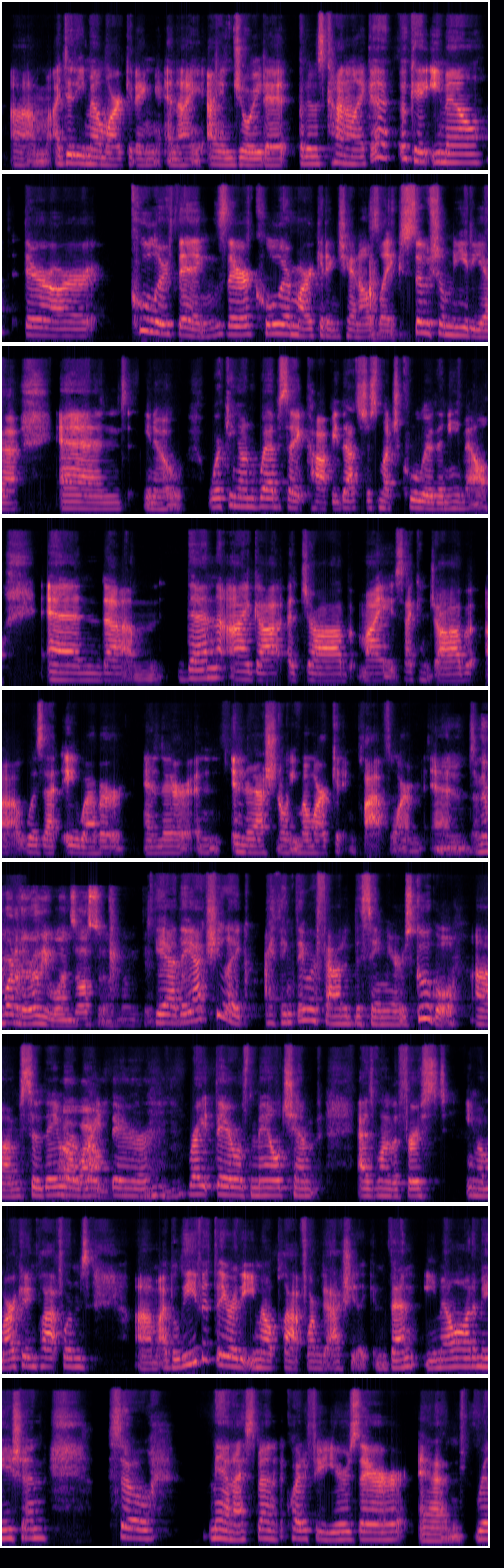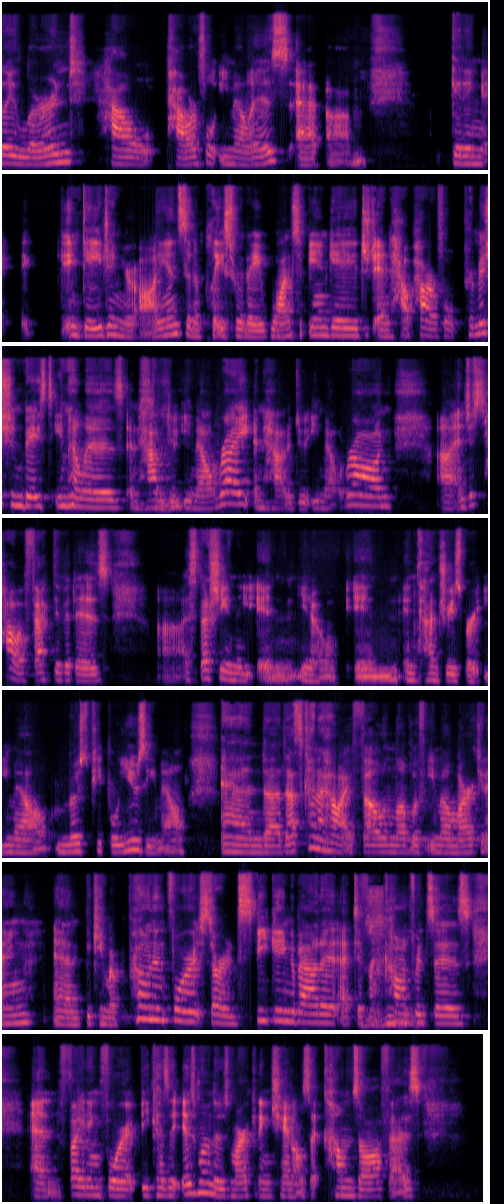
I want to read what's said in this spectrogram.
Um, I did email marketing and I, I enjoyed it, but it was kind of like, eh, okay, email. There are cooler things. There are cooler marketing channels like social media and you know working on website copy. That's just much cooler than email. And um, then i got a job my second job uh, was at aweber and they're an international email marketing platform and and they're one of the early ones also. Yeah they actually like i think they were founded the same year as google. Um, so they oh, were oh, wow. right there right there with mailchimp as one of the first email marketing platforms um, I believe that they were the email platform to actually like invent email automation. So, man, I spent quite a few years there and really learned how powerful email is at um, getting engaging your audience in a place where they want to be engaged and how powerful permission based email is and how to do mm-hmm. email right and how to do email wrong uh, and just how effective it is uh, especially in the in you know in in countries where email most people use email. And uh, that's kind of how i fell in love with email marketing and became a proponent for it started speaking about it at different conferences and fighting for it because it is one of those marketing channels that comes off as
